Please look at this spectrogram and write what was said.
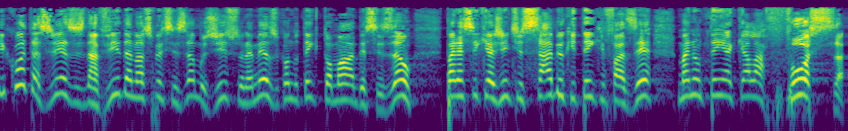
E quantas vezes na vida nós precisamos disso, não é mesmo? Quando tem que tomar uma decisão, parece que a gente sabe o que tem que fazer, mas não tem aquela força,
